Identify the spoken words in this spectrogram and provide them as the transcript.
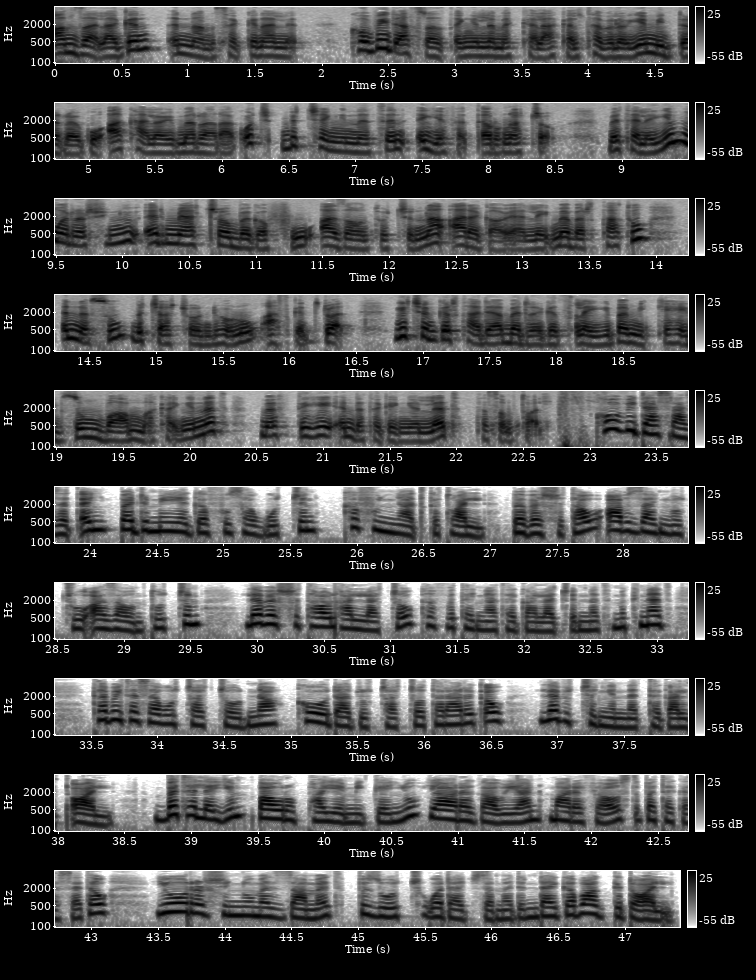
አምዛላ ግን እናመሰግናለን። ኮቪድ-19ን ለመከላከል ተብለው የሚደረጉ አካላዊ መራራቆች ብቸኝነትን እየፈጠሩ ናቸው። በተለይም ወረርሽኙ እድሜያቸው በገፉ አዛውንቶችና አረጋውያን ላይ መበርታቱ እነሱ ብቻቸው እንዲሆኑ አስገድዷል። ይህ ችግር ታዲያ በድረገጽ ላይ በሚካሄድ ዙምባ አማካኝነት መፍትሄ እንደተገኘለት ተሰምቷል። ኮቪድ-19 በእድሜ የገፉ ሰዎችን ክፉኛ አጥቅቷል። በበሽታው አብዛኞቹ አዛውንቶችም ለበሽታው ካላቸው ከፍተኛ ተጋላጭነት ምክንያት ከቤተሰቦቻቸውና ከወዳጆቻቸው ተራርቀው ለብቸኝነት ተጋልጠዋል። በተለይም በአውሮፓ የሚገኙ የአረጋውያን ማረፊያ ውስጥ በተከሰተው የወረርሽኙ መዛመት ብዙዎች ወዳጅ ዘመድ እንዳይገባ አግደዋል።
